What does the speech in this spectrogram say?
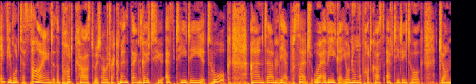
If you want to find the podcast, which I would recommend, then go to FTD Talk and um, yeah, search wherever you get your normal podcast, FTD Talk, John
